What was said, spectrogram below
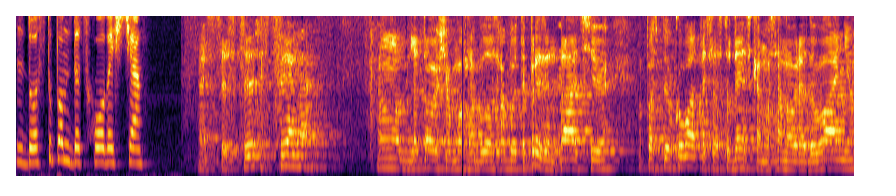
з доступом до сховища. Це сцена. Ну, Для того, щоб можна було зробити презентацію, поспілкуватися студентському самоврядуванню.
